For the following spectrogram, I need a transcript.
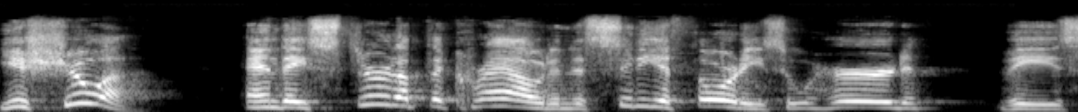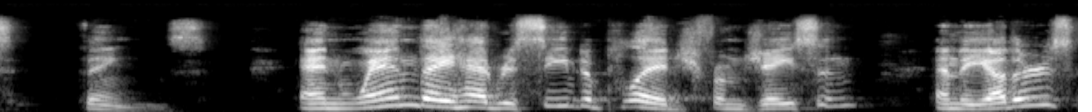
Yeshua. And they stirred up the crowd and the city authorities who heard these things. And when they had received a pledge from Jason and the others,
